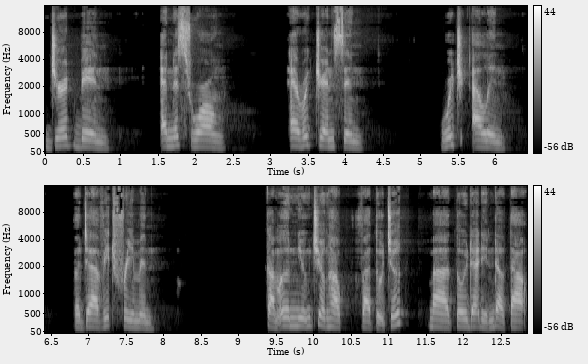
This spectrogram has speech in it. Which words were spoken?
Jared Bin, Ernest Wong, Eric Jensen, Rich Allen và David Freeman. Cảm ơn những trường học và tổ chức mà tôi đã đến đào tạo.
